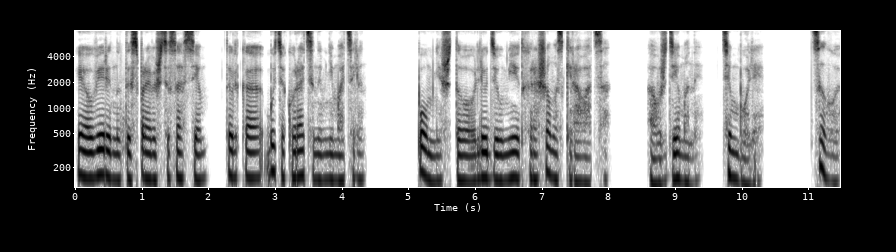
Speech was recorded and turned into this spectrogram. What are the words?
Я уверена, ты справишься со всем. Только будь аккуратен и внимателен. Помни, что люди умеют хорошо маскироваться, а уж демоны тем более. Целую.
